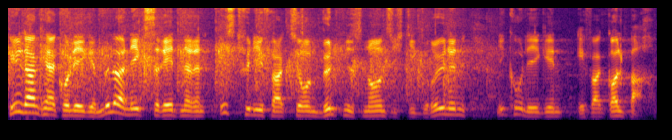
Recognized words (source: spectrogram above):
Vielen Dank, Herr Kollege Müller. Nächste Rednerin ist für die Fraktion BÜNDNIS 90 die GRÜNEN die Kollegin Eva Goldbach.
